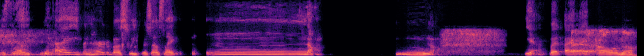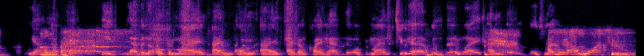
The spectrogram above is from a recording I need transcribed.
It's like when I even heard about sweet grits, I was like, mm, no, no. Yeah, but I, I, I don't know. Yeah, no, you have an open mind. I'm, I'm, I, I don't quite have the open mind that you have. I'm like, I'm very I mean, I want to,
